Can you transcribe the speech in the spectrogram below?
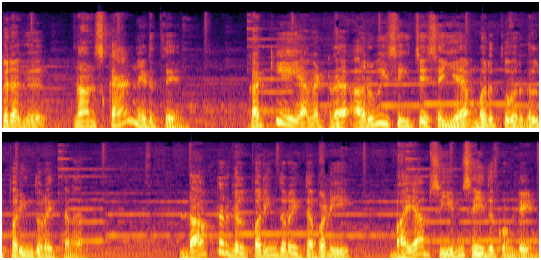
பிறகு நான் ஸ்கேன் எடுத்தேன். கட்டியை அகற்ற அறுவை சிகிச்சை செய்ய மருத்துவர்கள் பரிந்துரைத்தனர். டாக்டர்கள் பரிந்துரைத்தபடி பயாப்சியும் செய்து கொண்டேன்.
